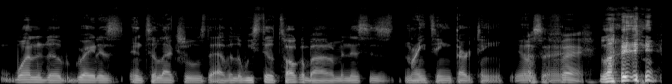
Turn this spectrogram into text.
one of the greatest intellectuals to ever live. We still talk about him, and this is 1913. You know That's what I'm saying? fact. Like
